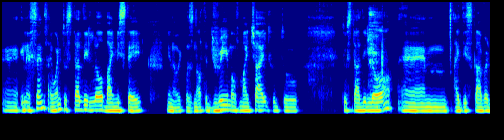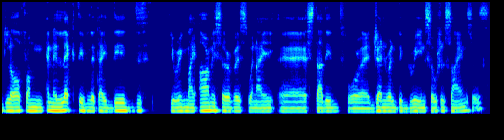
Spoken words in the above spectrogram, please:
uh, in a sense, I went to study law by mistake. You know, it was not a dream of my childhood to to study law. Um, I discovered law from an elective that I did during my army service when I uh, studied for a general degree in social sciences.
